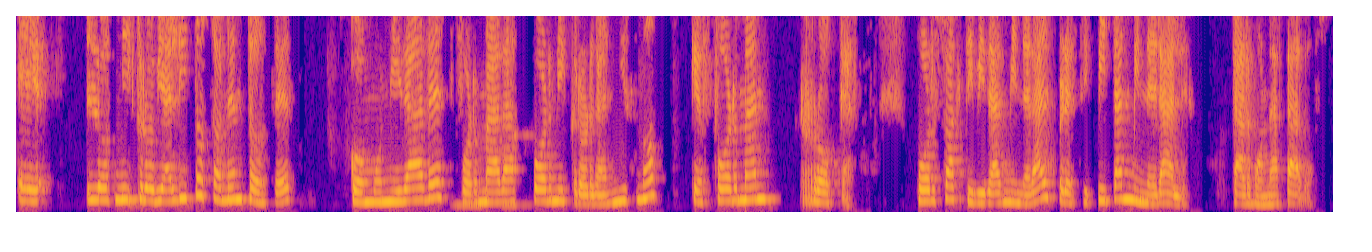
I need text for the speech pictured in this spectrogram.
Eh, los microbialitos son entonces comunidades formadas por microorganismos que forman rocas. Por su actividad mineral precipitan minerales carbonatados.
